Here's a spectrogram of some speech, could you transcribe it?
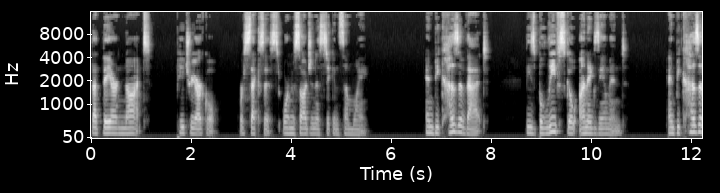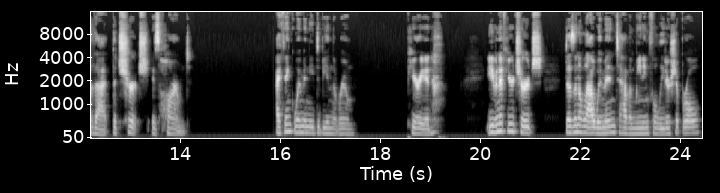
that they are not patriarchal? or sexist or misogynistic in some way. And because of that, these beliefs go unexamined. And because of that, the church is harmed. I think women need to be in the room. Period. Even if your church doesn't allow women to have a meaningful leadership role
